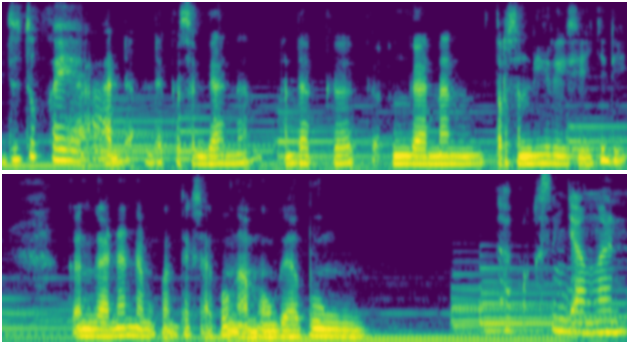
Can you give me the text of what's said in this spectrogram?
itu tuh kayak ada ada keseganan, ada ke keengganan tersendiri sih. Jadi keengganan dalam konteks aku nggak mau gabung apa kesenjangan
